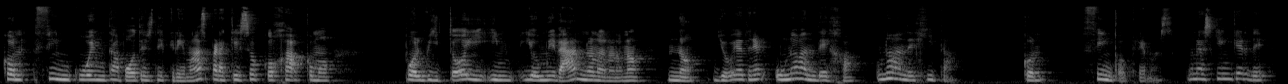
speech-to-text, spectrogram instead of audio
con 50 botes de cremas para que eso coja como polvito y, y humedad? No, no, no, no, no. No, yo voy a tener una bandeja, una bandejita con cinco cremas. Una skincare de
